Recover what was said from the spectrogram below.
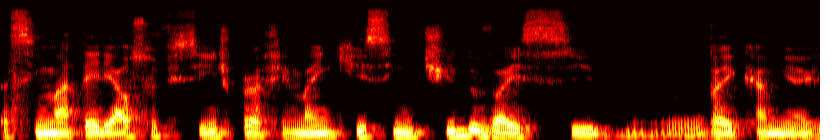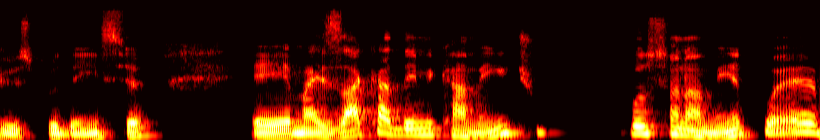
assim material suficiente para afirmar em que sentido vai se vai caminhar a jurisprudência. É, mas academicamente o posicionamento é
